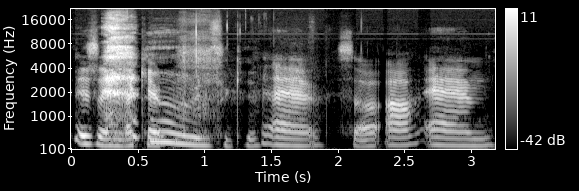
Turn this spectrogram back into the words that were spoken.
det är så himla kul. Ja, så kul. Eh, så ja. ehm,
